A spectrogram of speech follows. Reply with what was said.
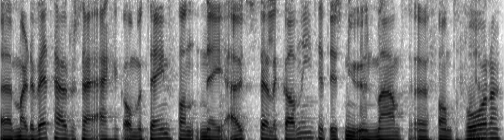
Uh, maar de wethouder zei eigenlijk al meteen van... nee, uitstellen kan niet. Het is nu een maand van tevoren...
